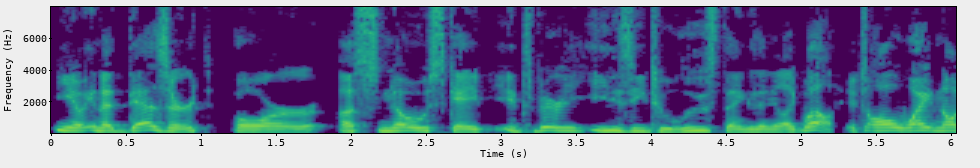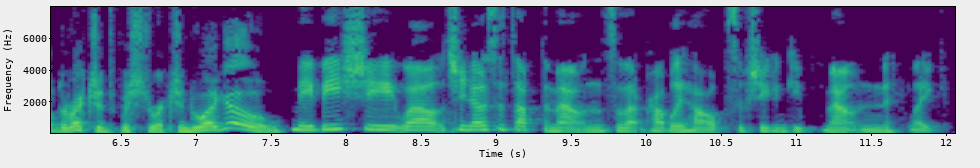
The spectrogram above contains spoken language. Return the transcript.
you know, in a desert or a snowscape, it's very easy to lose things. And you're like, well, it's all white in all directions. Which direction do I go? maybe she, well, she knows it's up the mountain, so that probably helps if she can keep the mountain like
